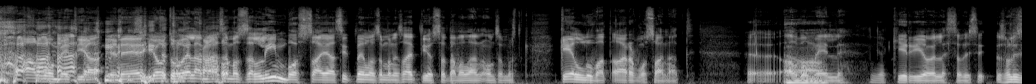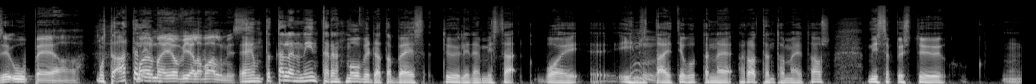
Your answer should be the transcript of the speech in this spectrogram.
albumit ja, ja ne joutuu elämään semmoisessa limbossa ja sitten meillä on semmoinen saitti, jossa tavallaan on semmoiset kelluvat arvosanat albumeille ja kirjoille. Se olisi, se olisi upeaa. Mutta ajattele- Maailma ei ole vielä valmis. Ei, mutta tällainen Internet Movie Database-tyylinen, missä voi eh, ihmiset mm. tai joku tänne Rotten Tomatoes, missä pystyy mm,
